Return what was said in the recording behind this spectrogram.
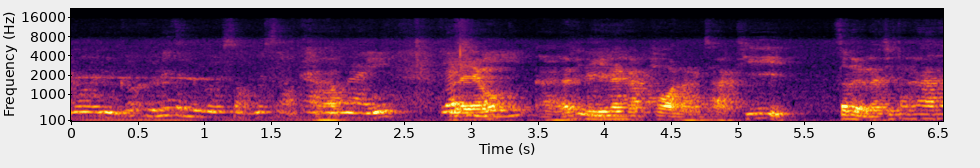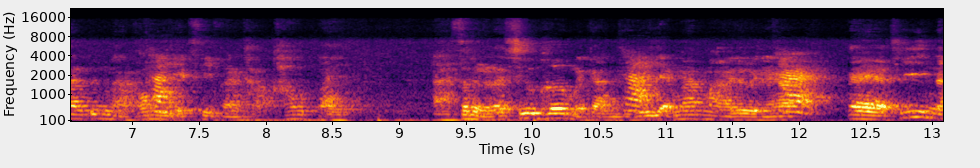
เบอร์หนึ่งก็คือน่าจะมีเบอร์สองเบอร์สามครัทำบมาไหมและแล้ทีวนี้อ่าแล้วทีนี้นะครับพอหลังจากที่เสนอรายชื่อทั้งห้าท่านขึ้นมาก็มีค่ะ FC แฟนคลับเข้าไป อ่าเสนอรายชื่อเพิ่มเหมือนกันค่ะเยอะแยะมากมายเลยนะครับ ค่ะ แต่ที่น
